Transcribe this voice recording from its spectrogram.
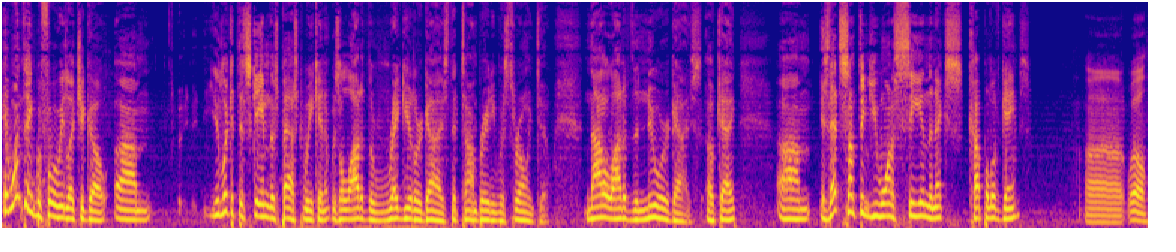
Hey, one thing before we let you go. Um, you look at this game this past week, and it was a lot of the regular guys that Tom Brady was throwing to, not a lot of the newer guys. Okay, um, is that something you want to see in the next couple of games? Uh, well,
